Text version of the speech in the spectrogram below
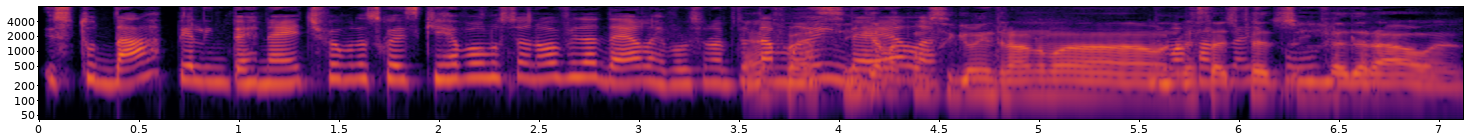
estudar pela internet foi uma das coisas que revolucionou a vida dela, revolucionou a vida É, da foi mãe assim dela. que ela conseguiu entrar numa, Numa universidade federal. é.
